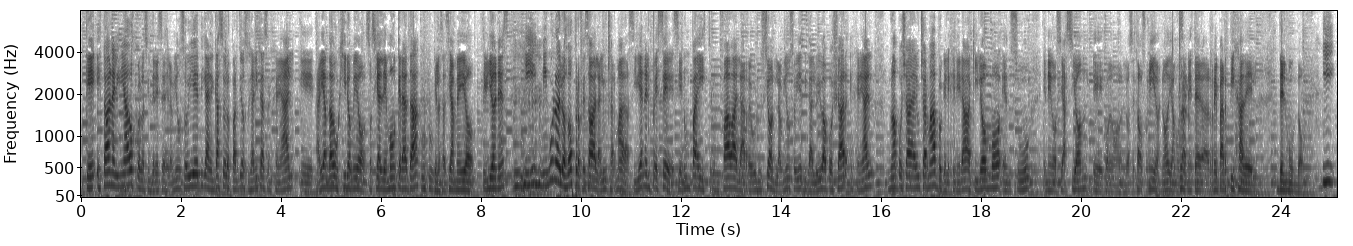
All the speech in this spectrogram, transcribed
que estaban alineados con los intereses de la Unión Soviética. En el caso de los partidos socialistas en general, eh, habían dado un giro medio socialdemócrata, que los hacía medio tibiones, y ninguno de los dos profesaba la lucha armada. Si bien el PC, si en un país triunfaba la revolución, la Unión Soviética lo iba a apoyar, en general no apoyaba la lucha armada porque le generaba quilombo en su eh, negociación eh, con los Estados Unidos, ¿no? Digamos, Claro. en esta repartija del, del mundo. Y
